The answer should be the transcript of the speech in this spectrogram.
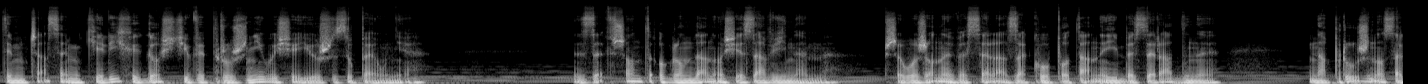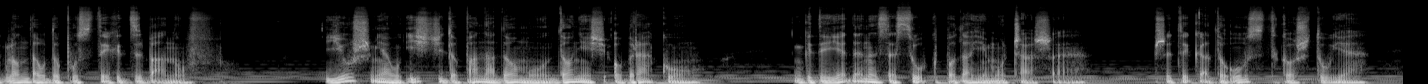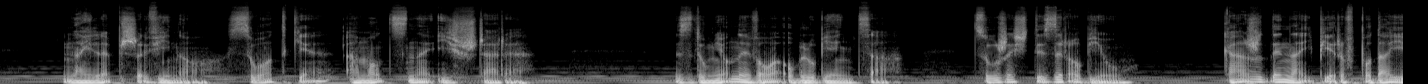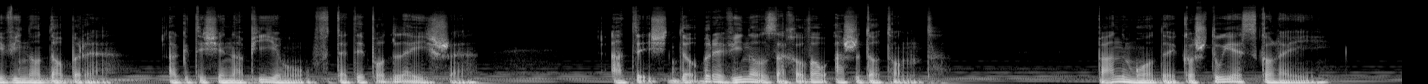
Tymczasem kielichy gości wypróżniły się już zupełnie. Zewsząd oglądano się za winem. Przełożony wesela, zakłopotany i bezradny, na próżno zaglądał do pustych dzbanów. Już miał iść do pana domu donieść o braku, gdy jeden ze sług podaje mu czaszę, przytyka do ust, kosztuje najlepsze wino, słodkie, a mocne i szczere. Zdumiony woła oblubieńca: Cóżeś ty zrobił? Każdy najpierw podaje wino dobre, a gdy się napiją, wtedy podlejsze. A tyś dobre wino zachował aż dotąd. Pan młody kosztuje z kolei.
